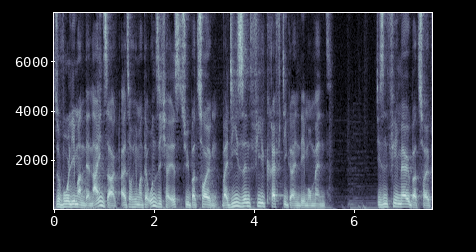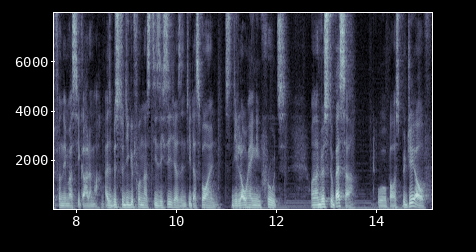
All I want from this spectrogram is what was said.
sowohl jemanden, der Nein sagt, als auch jemand, der unsicher ist, zu überzeugen. Weil die sind viel kräftiger in dem Moment. Die sind viel mehr überzeugt von dem, was sie gerade machen. Also bis du die gefunden hast, die sich sicher sind, die das wollen. Das sind die low-hanging fruits. Und dann wirst du besser. Du baust Budget auf,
